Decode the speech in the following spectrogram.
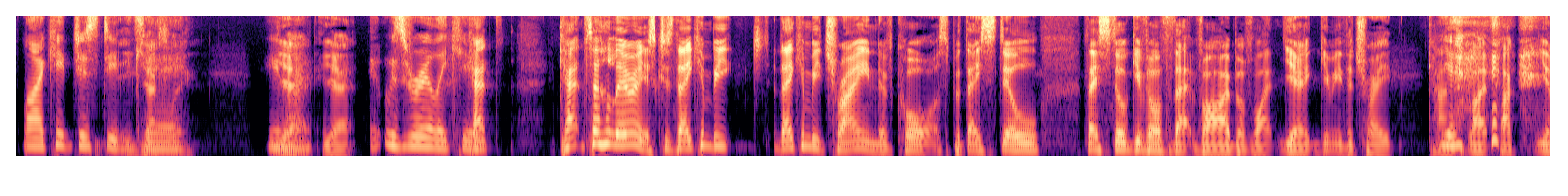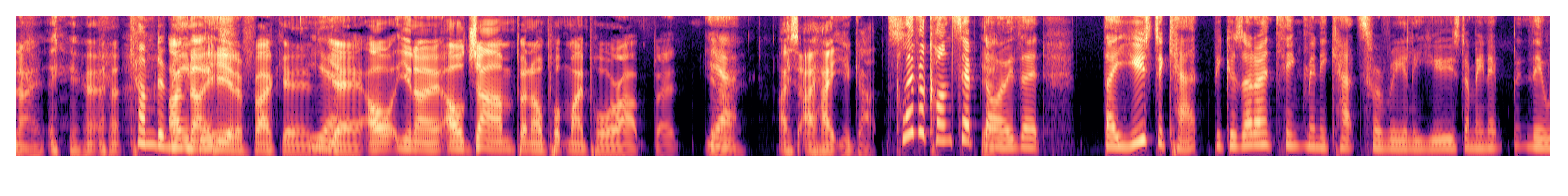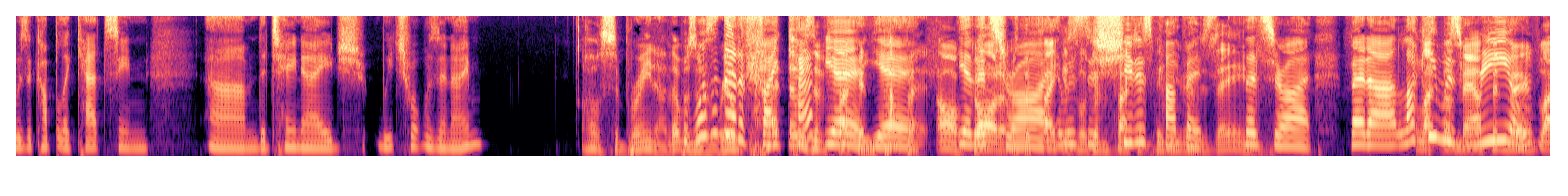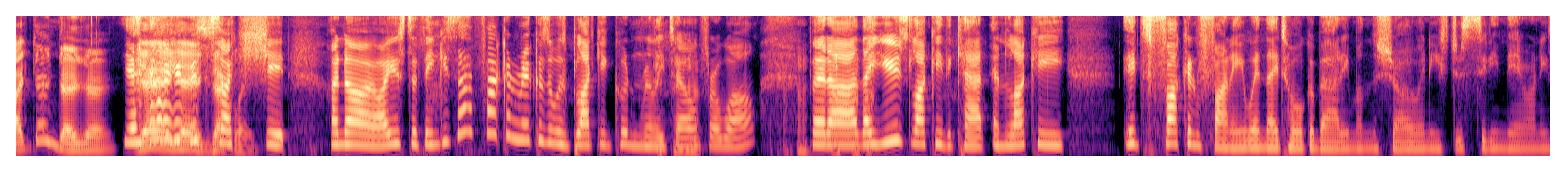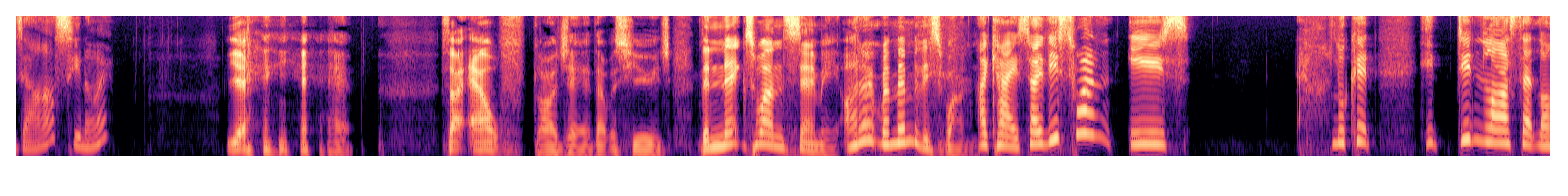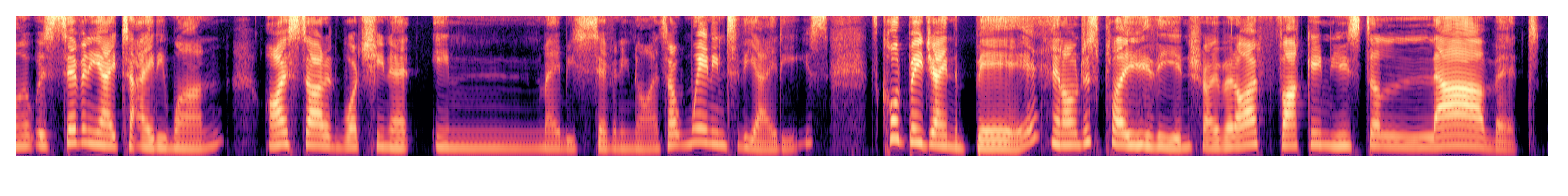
Like it just didn't care. Exactly. You yeah, know, yeah. it was really cute. Cat, cats are hilarious because they can be they can be trained, of course, but they still they still give off that vibe of like, yeah, give me the treat, cunt. Yeah. Like fuck, you know. Come to me, I'm not bitch. here to fucking Yeah. yeah. I'll you know I'll jump and I'll put my paw up, but you Yeah. know, I, I hate your guts. Clever concept Yeah. though that they used a cat because I don't think many cats were really used. I mean, it, there was a couple of cats in um, the teenage which what was her name? Oh, Sabrina, that was wasn't a real that a cat. fake That was a yeah, fucking yeah, puppet. Oh yeah. god, that's it was right. the fakest it was the shittest thing puppet. you've ever seen. That's right. But uh, Lucky like was real. Move, like go go go. Yeah, yeah, it yeah was exactly. So shit. I know. I used to think, is that fucking real? Because it was black, you couldn't really tell for a while. But uh, they used Lucky the cat, and Lucky, it's fucking funny when they talk about him on the show, and he's just sitting there on his ass, you know. Yeah, yeah. So Alf, God, yeah, that was huge. The next one, Sammy, I don't remember this one. Okay, so this one is look at it didn't last that long. It was 78 to 81. I started watching it in maybe 79. So it went into the 80s. It's called BJ and the Bear, and I'll just play you the intro, but I fucking used to love it.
